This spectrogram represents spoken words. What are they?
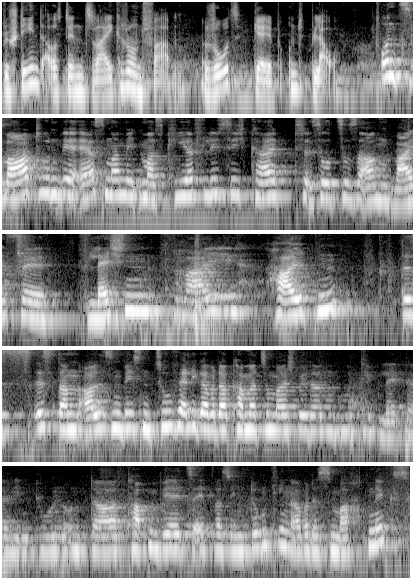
bestehend aus den drei Grundfarben Rot, Gelb und Blau. Und zwar tun wir erstmal mit Maskierflüssigkeit sozusagen weiße Flächen frei halten. Das ist dann alles ein bisschen zufällig, aber da kann man zum Beispiel dann gut die Blätter hin tun. Und da tappen wir jetzt etwas im Dunkeln, aber das macht nichts.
